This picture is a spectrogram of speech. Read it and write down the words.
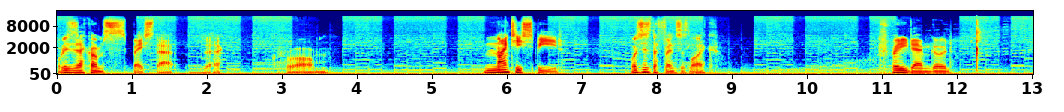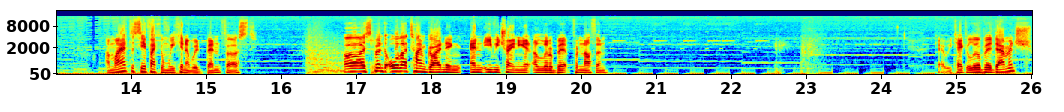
What is Zekrom's space stat? Zekrom. 90 speed. What's his defenses like? Pretty damn good. I might have to see if I can weaken it with Ben first. Uh, I spent all that time grinding and EV training it a little bit for nothing. Okay, we take a little bit of damage.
